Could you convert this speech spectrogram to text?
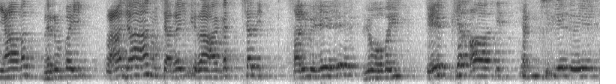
యావత్ భైర్వై రాజానుచరైరాగచ్చతి సర్వేభ్యో వై ఏభ్య ఆతిథ్యం క్రియతే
